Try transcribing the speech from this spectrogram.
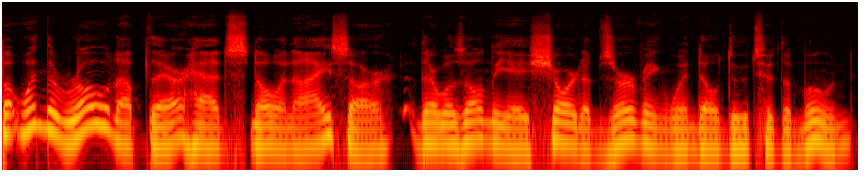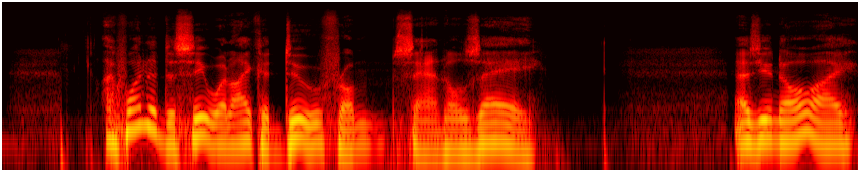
But when the road up there had snow and ice, or there was only a short observing window due to the moon, I wanted to see what I could do from San Jose. As you know, I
